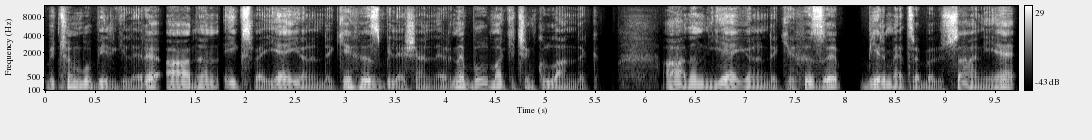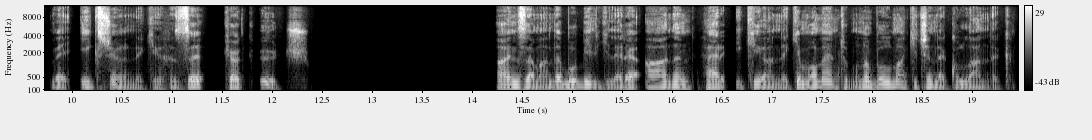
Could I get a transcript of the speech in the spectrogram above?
Bütün bu bilgileri a'nın x ve y yönündeki hız bileşenlerini bulmak için kullandık. a'nın y yönündeki hızı 1 metre bölü saniye ve x yönündeki hızı kök 3. Aynı zamanda bu bilgileri a'nın her iki yöndeki momentumunu bulmak için de kullandık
